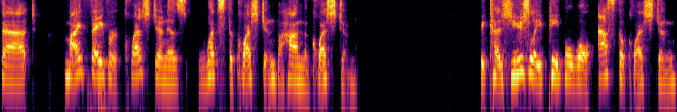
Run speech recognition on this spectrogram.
that my favorite question is what's the question behind the question? Because usually people will ask a question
